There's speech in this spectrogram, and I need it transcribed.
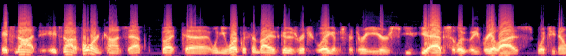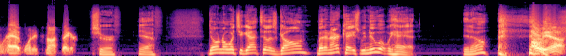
it's not, it's not a foreign concept. But uh, when you work with somebody as good as Richard Williams for three years, you, you absolutely realize what you don't have when it's not there. Sure. Yeah don't know what you got till it's gone. But in our case, we knew what we had. You know. oh yeah,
